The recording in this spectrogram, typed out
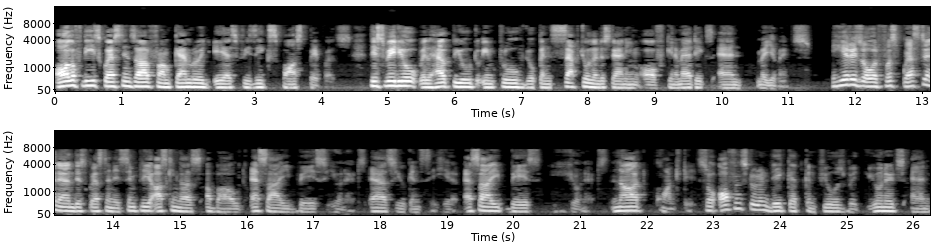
All of these questions are from Cambridge AS Physics past papers. This video will help you to improve your conceptual understanding of kinematics and measurements. Here is our first question and this question is simply asking us about SI base units as you can see here. SI base units not quantities so often students they get confused with units and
